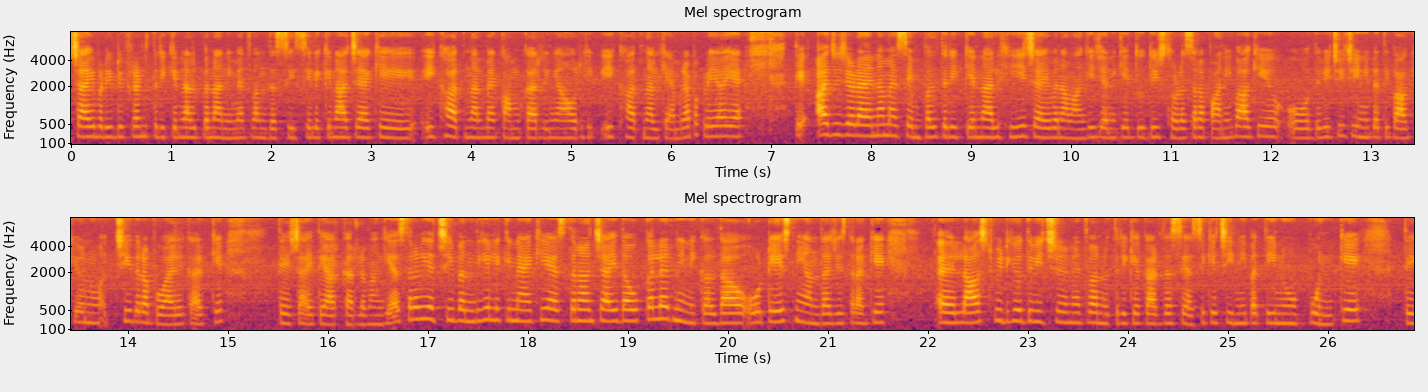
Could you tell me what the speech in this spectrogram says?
ਚਾਈ ਬੜੀ ਡਿਫਰੈਂਟ ਤਰੀਕੇ ਨਾਲ ਬਣਾਣੀ ਮੈਂ ਤੁਹਾਨੂੰ ਦੱਸੀ ਸੀ। ਲੇਕਿਨ ਅੱਜ ਹੈ ਕਿ ਇੱਕ ਹੱਥ ਨਾਲ ਮੈਂ ਕੰਮ ਕਰ ਰਹੀ ਹਾਂ ਔਰ ਇੱਕ ਹੱਥ ਨਾਲ ਕੈਮਰਾ ਪਕੜਿਆ ਹੋਇਆ ਹੈ। ਤੇ ਅੱਜ ਜਿਹੜਾ ਹੈ ਨਾ, ਮੈਂ ਸਿੰਪਲ ਤਰੀਕੇ ਨਾਲ ਹੀ ਚਾਹ ਬਣਾਵਾਂਗੀ, ਯਾਨੀ ਕਿ ਦੁੱਧ ਵਿੱਚ ਥੋੜਾ ਸਾਰਾ ਪਾਣੀ ਪਾ ਕੇ, ਉਹਦੇ ਵਿੱਚ ਹੀ ਚੀਨੀ ਪੱਤੀ ਪਾ ਕੇ, ਉਹਨੂੰ ਅੱਛੀ ਤਰ੍ਹਾਂ ਬੋਇਲ ਕਰਕੇ ਤੇ ਚਾਹ ਤਿਆਰ ਕਰ ਲਵਾਂਗੇ। ਇਸ ਤਰ੍ਹਾਂ ਵੀ ਅੱਛੀ ਬਣਦੀ ਹੈ, ਲੇਕਿਨ ਹੈ ਕਿ ਇਸ ਤਰ੍ਹਾਂ ਚਾਹ ਦਾ ਉਹ ਕਲਰ ਨਹੀਂ ਨਿਕਲਦਾ, ਉਹ ਟੇਸਟ ਨਹੀਂ ਆਉਂਦਾ। ਜਿਸ ਤਰ੍ਹਾਂ ਕਿ ਲਾਸਟ ਵੀਡੀਓ ਦੇ ਵਿੱਚ ਮੈਂ ਤੁਹਾਨੂੰ ਤਰੀਕੇਕਾਰ ਦੱਸਿਆ ਸੀ ਕਿ ਚੀਨੀ ਪੱਤੀ ਨੂੰ ਭੁੰਨ ਕੇ ਤੇ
